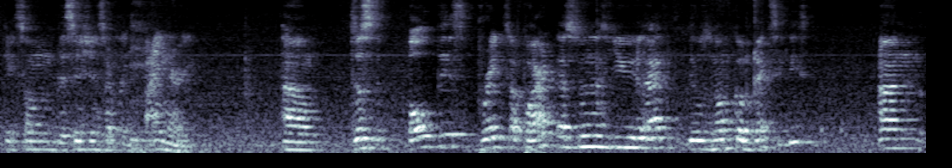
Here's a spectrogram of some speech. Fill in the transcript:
Okay, some decisions are like binary. Um, just all this breaks apart as soon as you add those non-convexities. And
